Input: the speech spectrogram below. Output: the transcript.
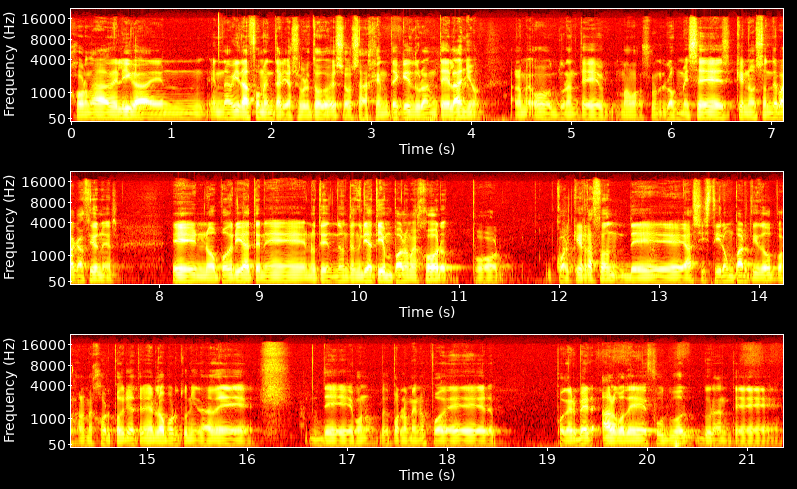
jornada de liga en, en Navidad fomentaría sobre todo eso. O sea, gente que durante el año, o durante vamos, los meses que no son de vacaciones, eh, no podría tener, no, no tendría tiempo a lo mejor por cualquier razón de asistir a un partido, pues a lo mejor podría tener la oportunidad de, de bueno, de por lo menos poder poder ver algo de fútbol durante,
